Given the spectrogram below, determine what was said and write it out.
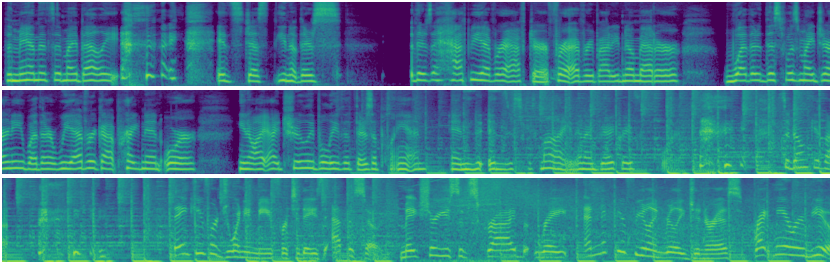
the man that's in my belly. it's just, you know, there's there's a happy ever after for everybody, no matter whether this was my journey, whether we ever got pregnant, or you know, I, I truly believe that there's a plan, and and this was mine, and I'm very grateful for it. so don't give up. Thank you for joining me for today's episode. Make sure you subscribe, rate, and if you're feeling really generous, write me a review.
